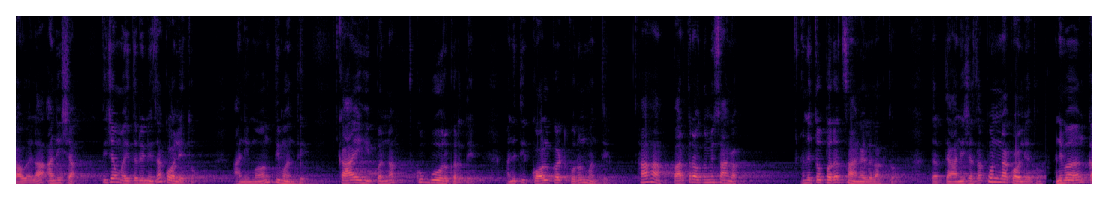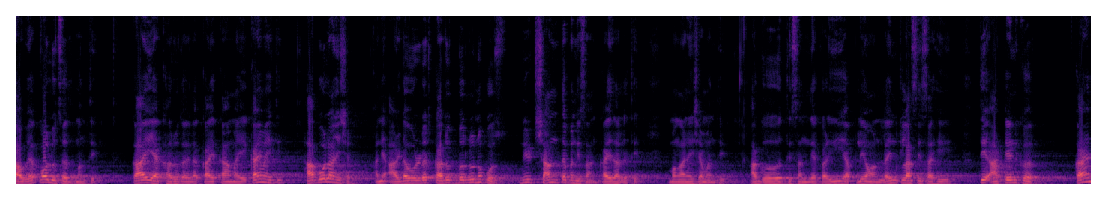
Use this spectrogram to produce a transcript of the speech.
काव्याला अनिशा तिच्या मैत्रिणीचा कॉल येतो. आणि मग ती म्हणते काय ही पण ना खूप बोर करते. आणि ती कॉल कट करून म्हणते हां हां पार्थराव तुम्ही सांगा. आणि तो परत सांगायला लागतो. तर त्या अनिशाचा पुन्हा कॉल येतो. आणि मग काव्या कॉल उचलत म्हणते काय या खारुताईला काय काम आहे काय माहिती? हा बोल अनिशा. आणि आरडाओरडत कारूत बदलू नकोस नीट शांतपणे सांग काय झालं ते? मग अनिशा म्हणते अगं ते संध्याकाळी आपले ऑनलाईन क्लासेस आहे ते अटेंड कर. काय?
